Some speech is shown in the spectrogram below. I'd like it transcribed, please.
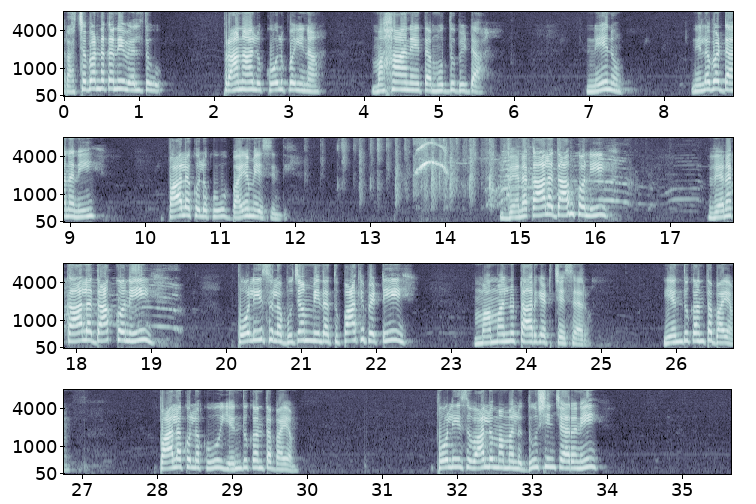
రచ్చబండకని వెళ్తూ ప్రాణాలు కోల్పోయిన మహానేత ముద్దు బిడ్డ. నేను నిలబడ్డానని పాలకులకు భయం వేసింది వెనకాల దాక్కొని వెనకాల దాక్కొని పోలీసుల భుజం మీద తుపాకీ పెట్టి మమ్మల్ని టార్గెట్ చేశారు. ఎందుకంత భయం? పాలకులకు ఎందుకంత భయం? పోలీసు వాళ్ళు మమ్మల్ని దూషించారని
